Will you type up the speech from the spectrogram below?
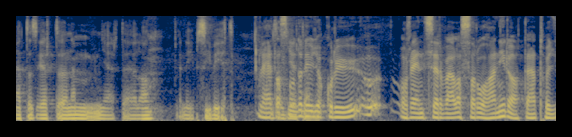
hát azért nem nyerte el a népszívét. Lehet azt mondani, hogy akkor ő a rendszer válasz a Rohanira? Tehát, hogy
